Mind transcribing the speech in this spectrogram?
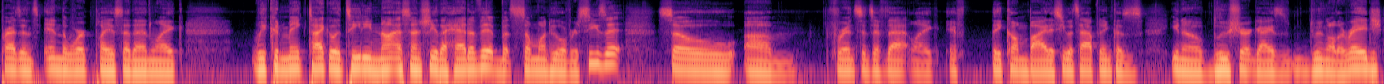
presence in the workplace, and then like we could make Taika Waititi not essentially the head of it, but someone who oversees it. So, um, for instance, if that like if they come by to see what's happening because you know blue shirt guys doing all the rage,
